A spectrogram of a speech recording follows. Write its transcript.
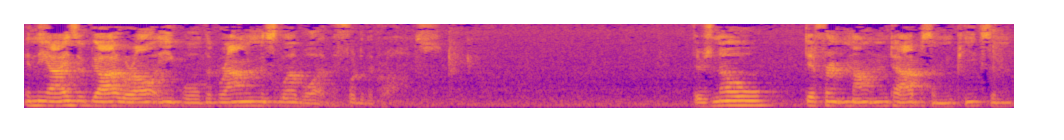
in the eyes of God we're all equal. The ground is level at the foot of the cross. There's no different mountaintops and peaks and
